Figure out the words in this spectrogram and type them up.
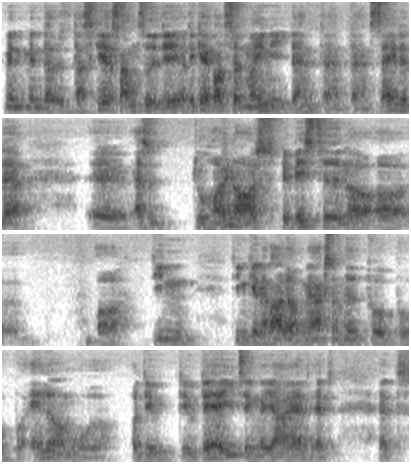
Men, men der, der sker samtidig det, og det kan jeg godt sætte mig ind i, da han, da, da han sagde det der. Øh, altså, du højner også bevidstheden og, og, og din, din generelle opmærksomhed på, på, på alle områder. Og det er, det er jo der i, tænker jeg, at, at, at,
